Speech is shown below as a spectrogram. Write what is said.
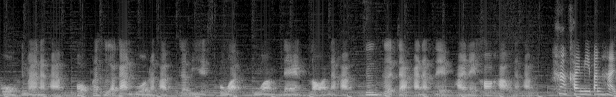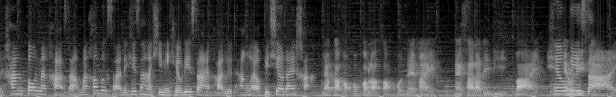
โก่งขึ้นมานะครับ6ก็คืออาการบวมนะครับ จะมีปวดบวมแดงร้อนนะครับ ซึ่งเกิดจากการอักเสบภายในข้อเข่านะครับหากใครมีปัญหาข้างต้นนะคะ สามารถเข้าปรึกษาได้ที่สหคลินิกเฮลดีไซน์ค่ะ หรือทางไลน์ออฟฟิเชียลได้ค่ะ แล้วกลับมาพบกับเราสองคนได้ใหม่ ในสาระดีๆบาย Health Design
